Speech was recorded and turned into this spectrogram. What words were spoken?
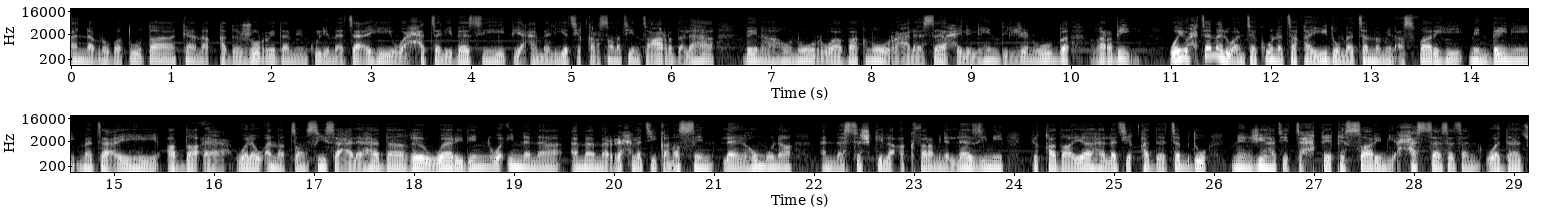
أن ابن بطوطة كان قد جرد من كل متاعه وحتى لباسه في عملية قرصنة تعرض لها بين هونور وفاكنور على ساحل الهند الجنوب غربي. ويحتمل أن تكون تقاييد ما تم من أسفاره من بين متاعه الضائع. ولو أن التنصيص على هذا غير وارد وإننا أمام الرحلة كنص لا يهمنا أن نستشكل أكثر من اللازم في قضاياها التي قد تبدو من جهة التحقيق الصارم حساسة وذات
